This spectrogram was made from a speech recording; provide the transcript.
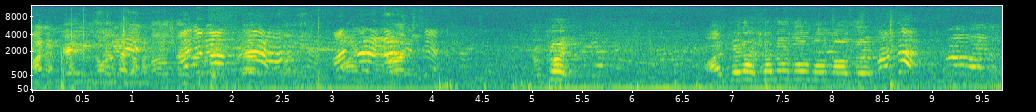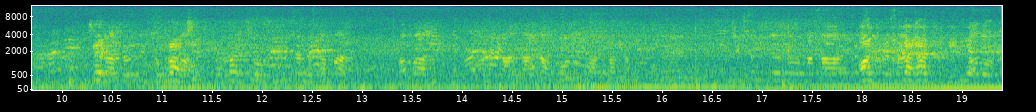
Hadi. Elini doğru yapalım. Gökay. Alperen sen orada olman lazım. Çık. Gökay çık. Gökay çık. Sen de kapat. Kapat. Ahmet arkanda. Oğlum arkanda. Çıksın üzerine orada sağ. Hadi Gökay hadi. Dinle. Al orada.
